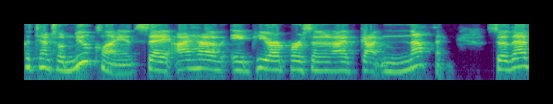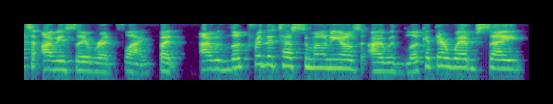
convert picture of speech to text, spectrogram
potential new clients say, I have a PR person and I've gotten nothing. So that's obviously a red flag. But I would look for the testimonials, I would look at their website.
